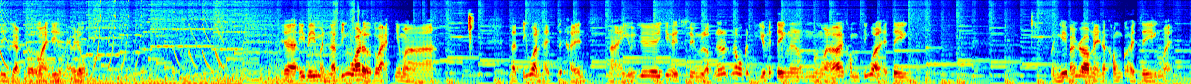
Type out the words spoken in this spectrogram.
Đi lật đường các bạn đi đường này mới đúng. Dạ, uh, EV mình đã tiến quá được các bạn nhưng mà là tiến quá thành hệ hệ này với cái hệ siêu lực nó nó có cái nhiều hệ tiên nhưng mà nó không tiến quá là hệ tiên. Mình nghĩ bản rom này nó không có hệ tiên các bạn.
